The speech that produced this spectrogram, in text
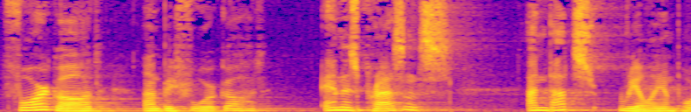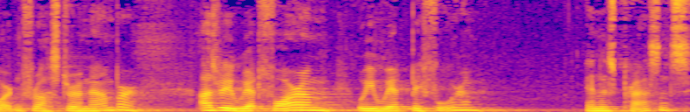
For God and before God, in His presence. And that's really important for us to remember. As we wait for Him, we wait before Him in His presence.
